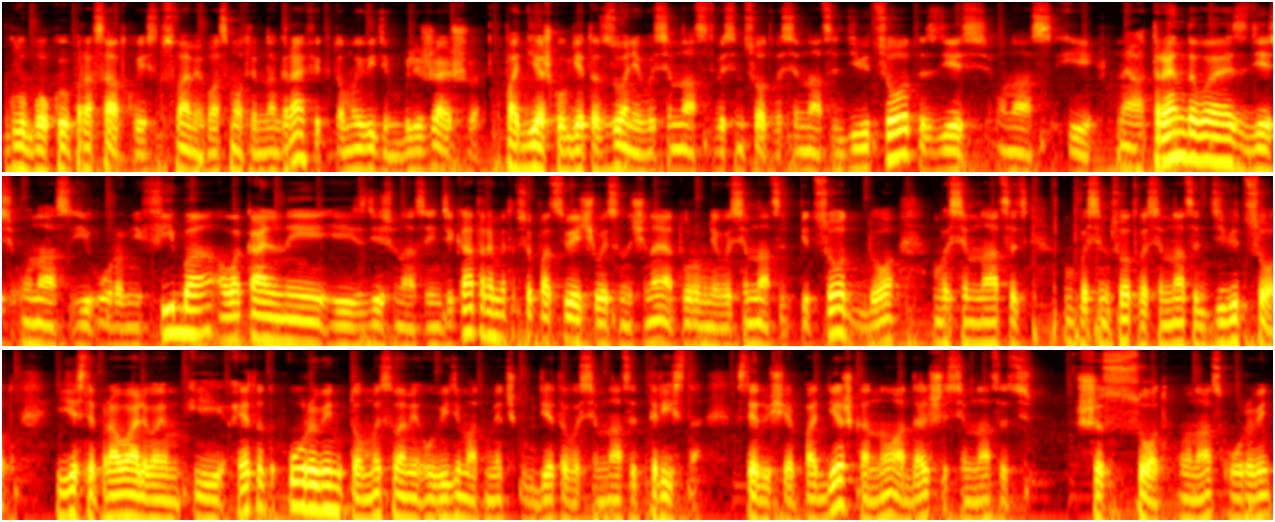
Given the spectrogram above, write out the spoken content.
глубокую просадку. Если с вами посмотрим на график, то мы видим ближайшую поддержку где-то в зоне 18 800, 18 900. Здесь у нас и а, трендовая, здесь у нас и уровни FIBA локальные, и здесь у нас индикаторами это все подсвечивается, начиная от уровня 18 500 до 18 800. 800, 18 900. Если проваливаем и этот уровень, то мы с вами увидим отметочку где-то 18 300. Следующая поддержка, ну а дальше 17 600 у нас уровень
